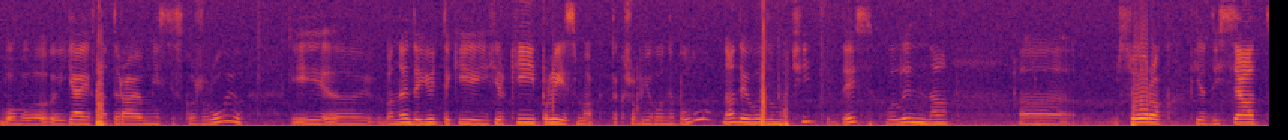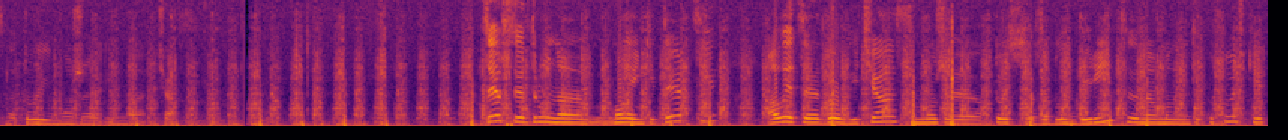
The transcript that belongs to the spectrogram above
бо е, я їх натираю в місті з кожурою. І е, вони дають такий гіркий присмак. Так щоб його не було, треба його замочити десь хвилин на е, 40-50, а то і може і на час. Це все тру на маленькій терці, але це довгий час. Може хтось заблендерить на маленькі кусочки.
